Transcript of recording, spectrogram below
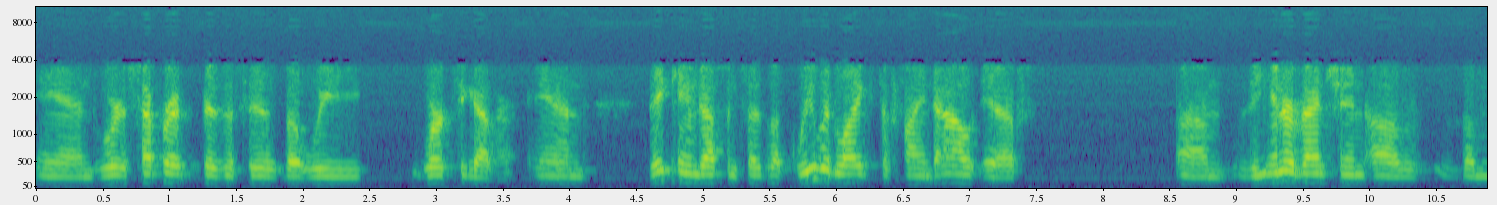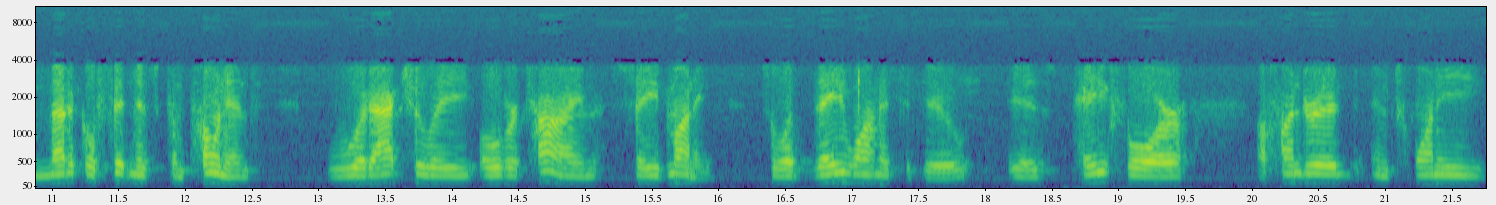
and we're separate businesses, but we work together. And they came to us and said, "Look, we would like to find out if um, the intervention of the medical fitness component would actually, over time, save money." So what they wanted to do is pay for 120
